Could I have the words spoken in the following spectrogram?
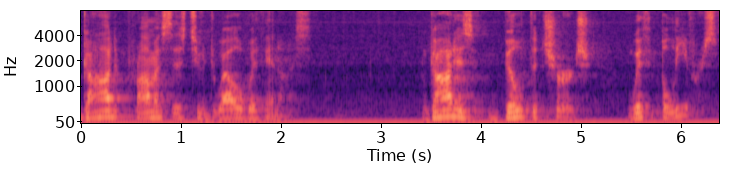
God promises to dwell within us. God has built the church with believers.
